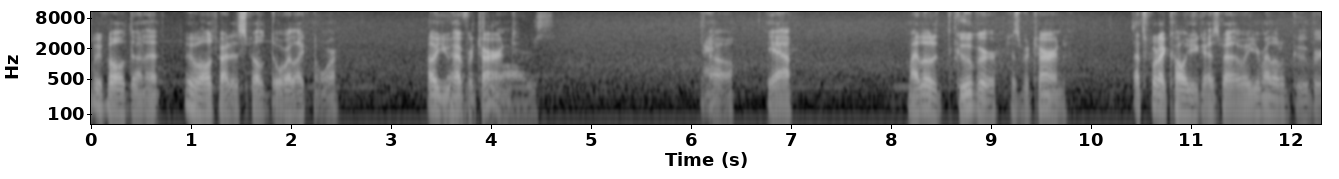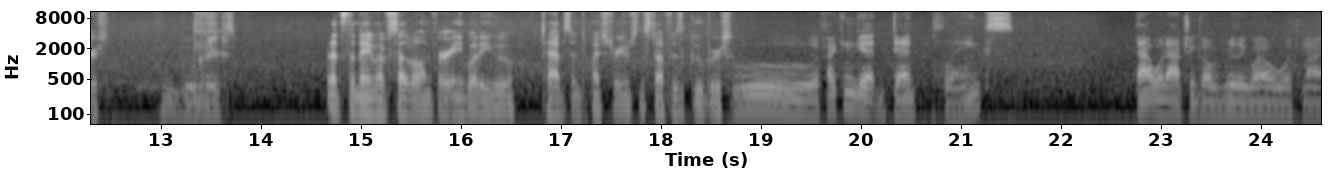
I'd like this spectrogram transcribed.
We've all done it. We've all tried to spell door like Nor. Oh, you Yeah, have returned. Eh. Oh, yeah. My little goober has returned. That's what I call you guys, by the way. You're my little goobers. Goobers. That's the name I've settled on for anybody who tabs into my streams and stuff is goobers. Ooh, if I can get dead planks, that would actually go really well with my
